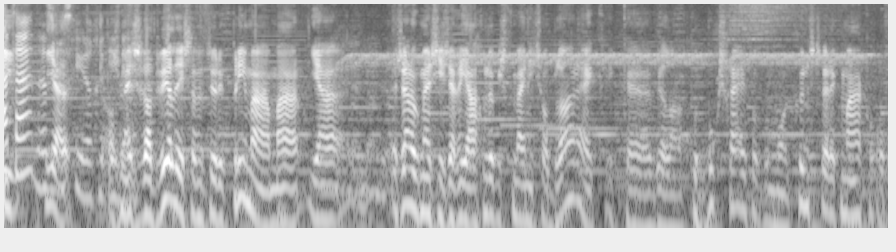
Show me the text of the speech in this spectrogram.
die, data. Dat is ja, als idee. mensen dat willen is dat natuurlijk prima, maar ja, er zijn ook mensen die zeggen, ja, geluk is voor mij niet zo belangrijk. Ik eh, wil een goed boek schrijven of een mooi kunstwerk maken. Of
